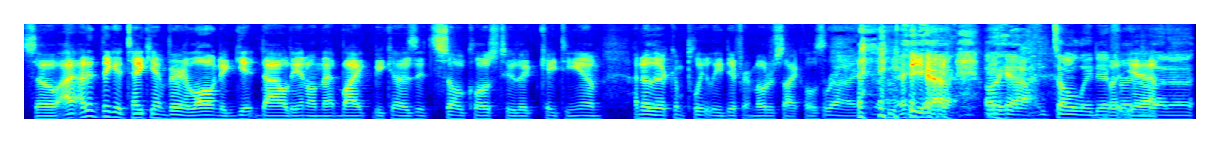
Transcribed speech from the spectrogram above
So I, I didn't think it'd take him very long to get dialed in on that bike because it's so close to the KTM. I know they're completely different motorcycles. Right. right. yeah. Oh yeah. Totally different. yeah. But uh,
